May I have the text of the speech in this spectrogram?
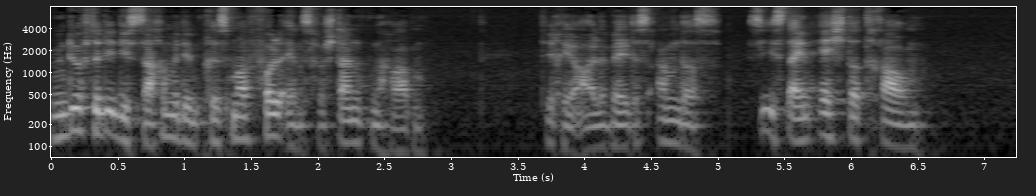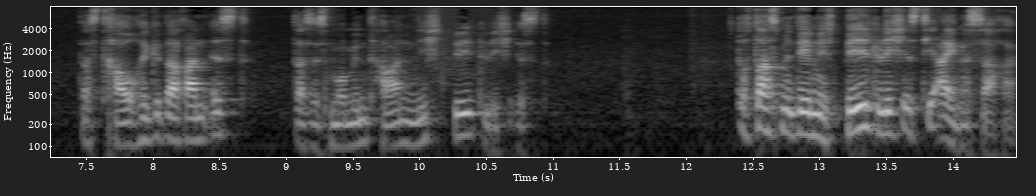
Nun dürftet ihr die Sache mit dem Prisma vollends verstanden haben. Die reale Welt ist anders. Sie ist ein echter Traum, das Traurige daran ist, dass es momentan nicht bildlich ist. Doch das mit dem nicht bildlich ist die eine Sache.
